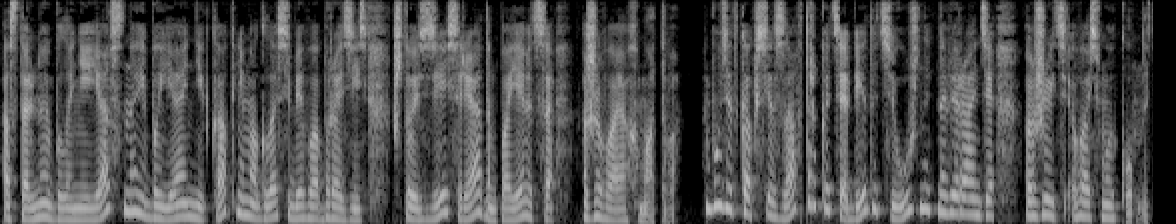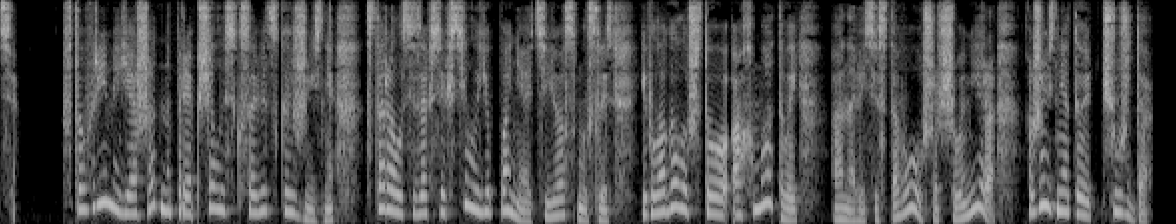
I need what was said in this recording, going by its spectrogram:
Остальное было неясно, ибо я никак не могла себе вообразить, что здесь рядом появится живая Ахматова. Будет, как все, завтракать, обедать и ужинать на веранде, жить в восьмой комнате. В то время я жадно приобщалась к советской жизни, старалась изо всех сил ее понять, ее осмыслить, и полагала, что Ахматовой, она ведь из того ушедшего мира, жизнь эта чужда,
